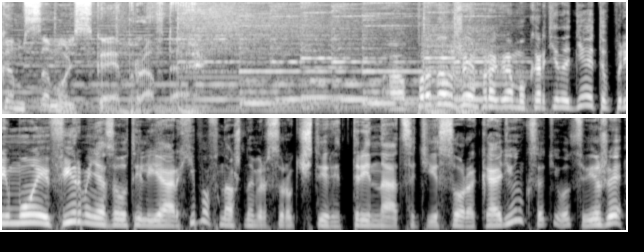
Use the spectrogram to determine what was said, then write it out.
Комсомольская правда. А, продолжаем программу «Картина дня». Это прямой эфир. Меня зовут Илья Архипов. Наш номер 44 13 и 41. Кстати, вот свежее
